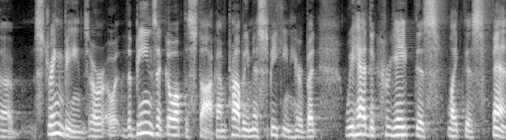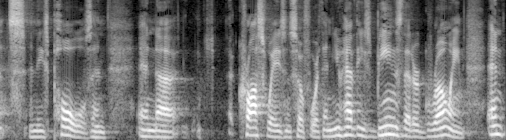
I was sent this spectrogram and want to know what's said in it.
uh, string beans or, or, the beans that go up the stalk. I'm probably misspeaking here, but we had to create this, like this fence and these poles and, and uh, crossways and so forth. And you have these beans that are growing. And,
